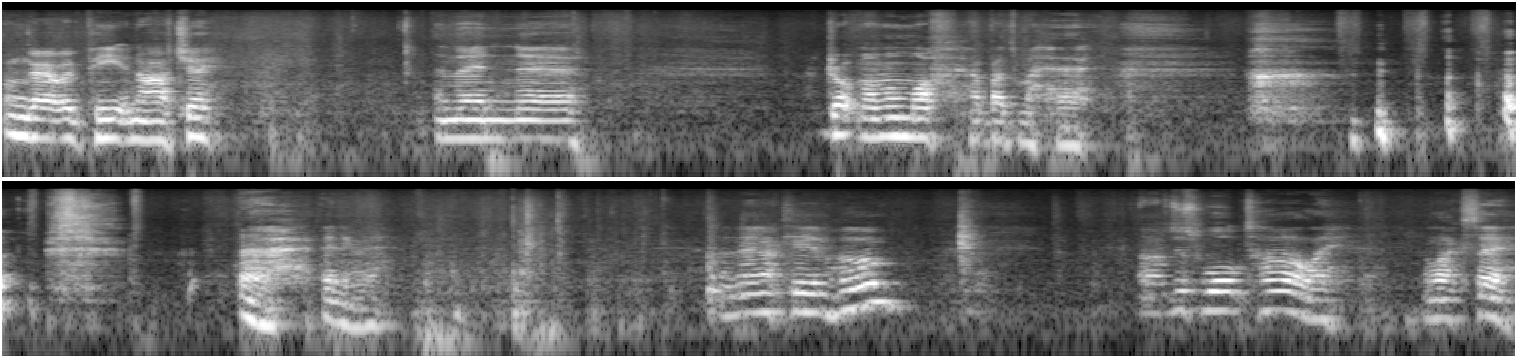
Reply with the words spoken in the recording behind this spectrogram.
hung out with Pete and Archie. And then uh, dropped my mum off. How bad's my hair? uh, anyway. And then I came home. I've just walked Harley. And like I say,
